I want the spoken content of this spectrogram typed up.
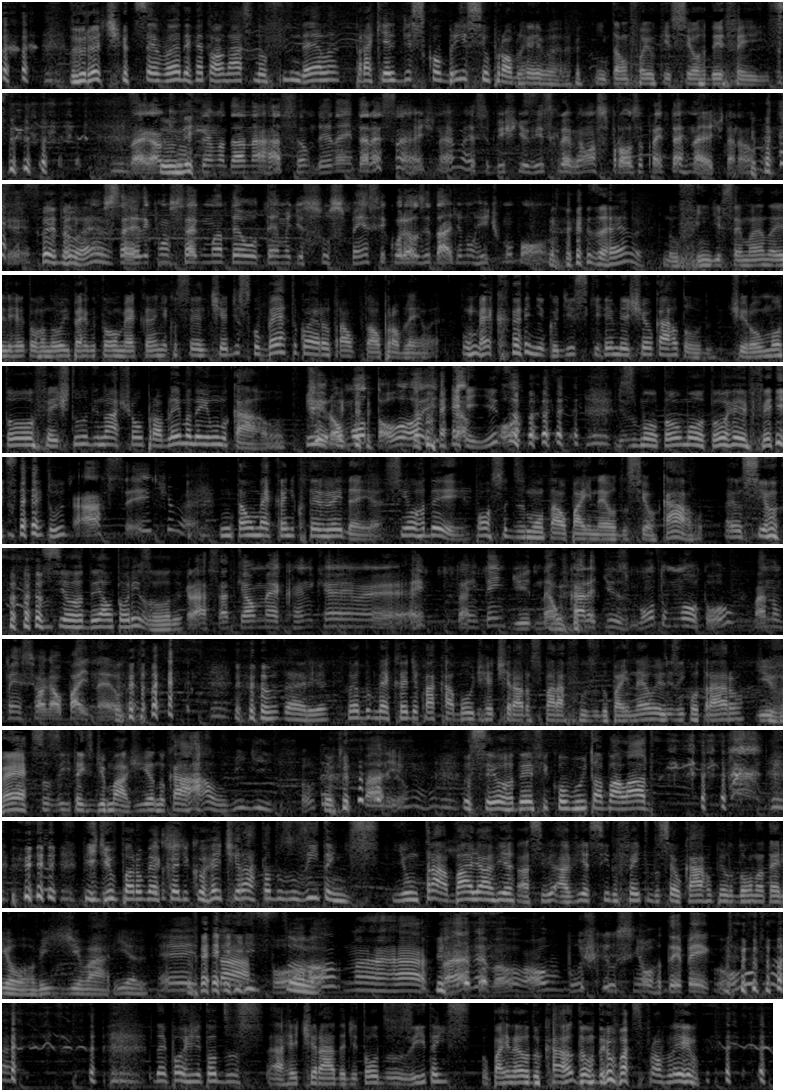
durante a semana e retornasse no fim dela para que ele descobrisse o problema. Então foi o que o senhor D fez. Legal que o tema da narração dele é interessante, né? Mas esse bicho devia escrever umas prosas pra internet, né? Não? Porque não é? ele, consegue, ele consegue manter o tema de suspense e curiosidade num ritmo bom. Né? Pois é, no fim de semana ele retornou e perguntou ao mecânico se ele tinha descoberto qual era o tal, tal problema. O mecânico disse que remexeu o carro todo. Tirou o motor, fez tudo e não achou problema nenhum no carro. Tirou o motor, É isso? Desmontou o motor, refez é tudo. Cacete, velho. Então o mecânico teve a ideia. Senhor D, posso desmontar o painel do seu carro? Aí o senhor, o senhor D autorizou, né? Engraçado que é o mecânico é, é, tá entendido, né? O cara desmonta o motor, mas não pensa em olhar o painel, né? Putaria. Quando o mecânico acabou de retirar os parafusos do painel, eles encontraram diversos itens de magia no carro. Vidi. Puta que pariu. O senhor D ficou muito abalado. Pediu para o mecânico retirar todos os itens. E um trabalho havia, havia sido feito do seu carro pelo dono anterior. Vixe Maria. Eita Isso. porra. Mas rapaz, meu irmão, olha o bucho que o senhor D pegou. Depois de todos os- a retirada de todos os itens, o painel do carro não deu mais problema.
